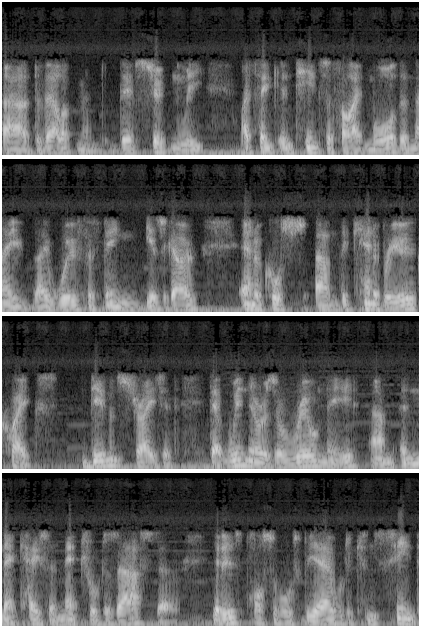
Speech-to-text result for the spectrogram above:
uh, development. They've certainly I think, intensified more than they, they were 15 years ago. And of course, um, the Canterbury earthquakes demonstrated that when there is a real need, um, in that case a natural disaster, it is possible to be able to consent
